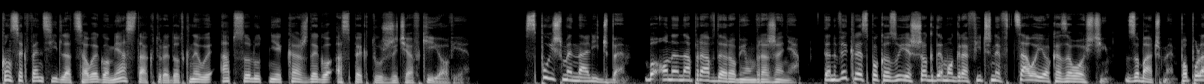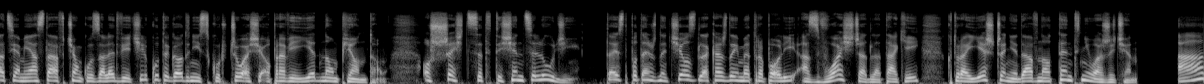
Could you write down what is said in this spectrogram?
Konsekwencji dla całego miasta, które dotknęły absolutnie każdego aspektu życia w Kijowie. Spójrzmy na liczbę, bo one naprawdę robią wrażenie. Ten wykres pokazuje szok demograficzny w całej okazałości. Zobaczmy, populacja miasta w ciągu zaledwie kilku tygodni skurczyła się o prawie jedną piątą, o 600 tysięcy ludzi. To jest potężny cios dla każdej metropolii, a zwłaszcza dla takiej, która jeszcze niedawno tętniła życiem. A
